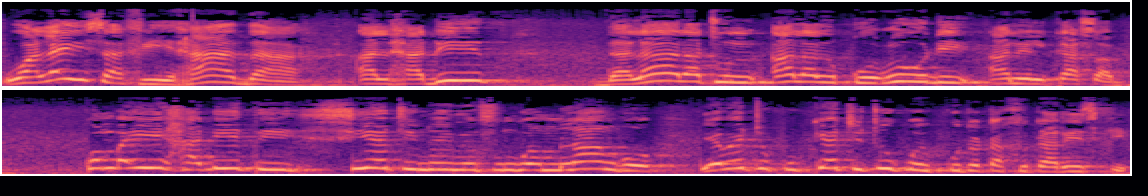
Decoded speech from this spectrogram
walaisa fi hadha alhadith dalalatun ala alqu'udi anil kasab kwamba hii hadithi si eti ndio imefungua mlango ya wetu kuketi tu kutotafuta riski.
